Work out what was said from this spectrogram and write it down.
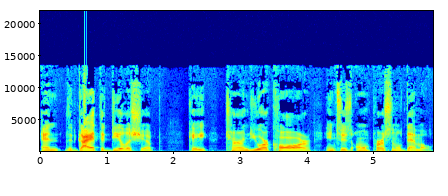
and the guy at the dealership, okay, turned your car into his own personal demo.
